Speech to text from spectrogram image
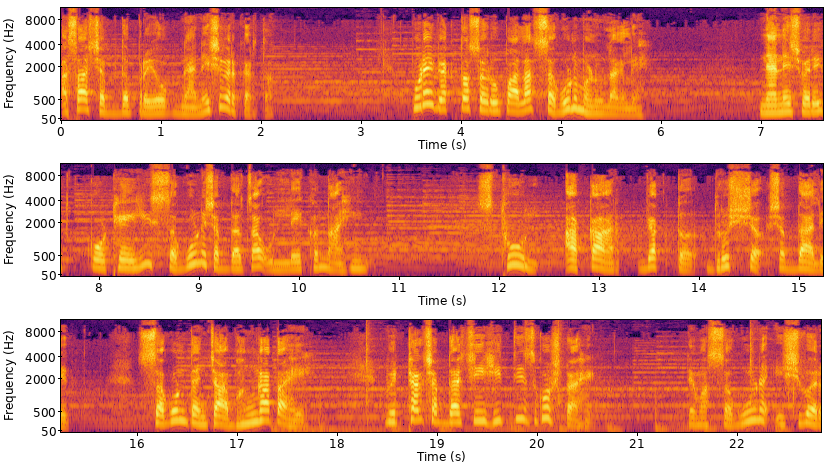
असा शब्द प्रयोग ज्ञानेश्वर करतात. पुढे व्यक्त स्वरूपाला सगुण म्हणू लागले. ज्ञानेश्वरीत कोठेही सगुण शब्दाचा उल्लेख नाही. स्थूल आकार व्यक्त दृश्य शब्द आलेत. सगुण त्यांच्या अभंगात आहे. विठ्ठल शब्दाची ही तीच गोष्ट आहे. तेव्हा सगुण ईश्वर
